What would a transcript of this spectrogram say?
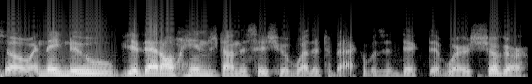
So, and they knew yeah, that all hinged on this issue of whether tobacco was addictive, whereas sugar,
